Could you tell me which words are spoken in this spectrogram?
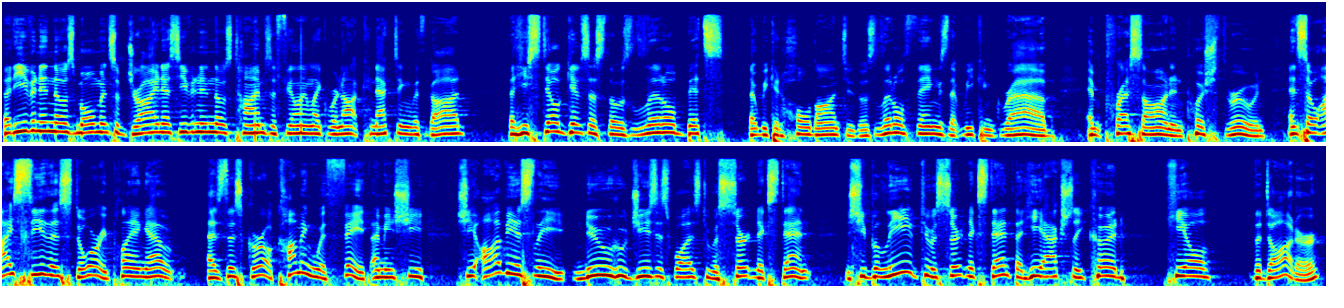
That even in those moments of dryness, even in those times of feeling like we're not connecting with God, that He still gives us those little bits that we can hold on to, those little things that we can grab and press on and push through. And, and so I see this story playing out as this girl coming with faith. I mean, she, she obviously knew who Jesus was to a certain extent, and she believed to a certain extent that he actually could heal the daughter.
